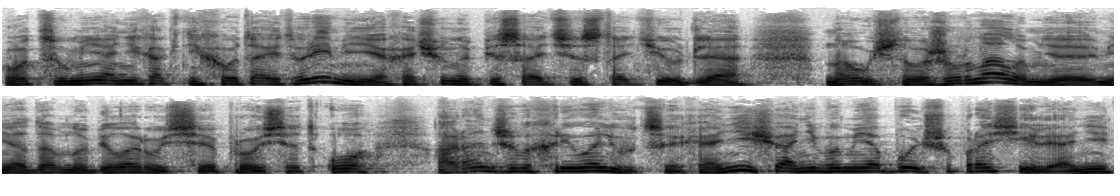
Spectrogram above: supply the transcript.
Вот у меня никак не хватает времени, я хочу написать статью для научного журнала, меня, меня давно Белоруссия просит, о оранжевых революциях. И они еще, они бы меня больше просили. Они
